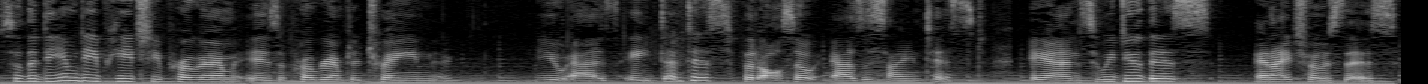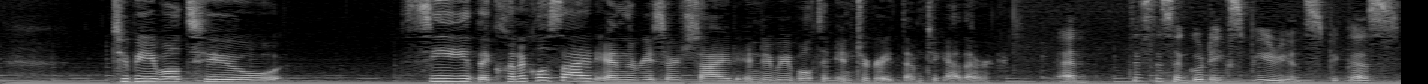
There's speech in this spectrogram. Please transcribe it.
So the DMD PhD program is a program to train you as a dentist, but also as a scientist. And so we do this, and I chose this to be able to see the clinical side and the research side and to be able to integrate them together. And this is a good experience because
